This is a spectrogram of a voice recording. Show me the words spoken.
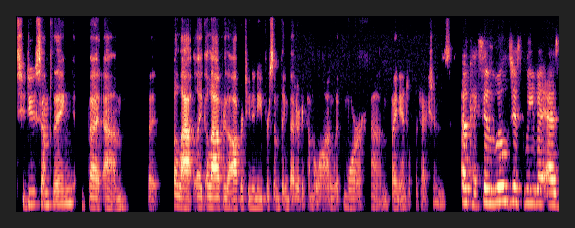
to do something, but um, but allow like allow for the opportunity for something better to come along with more um, financial protections. Okay, so we'll just leave it as,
